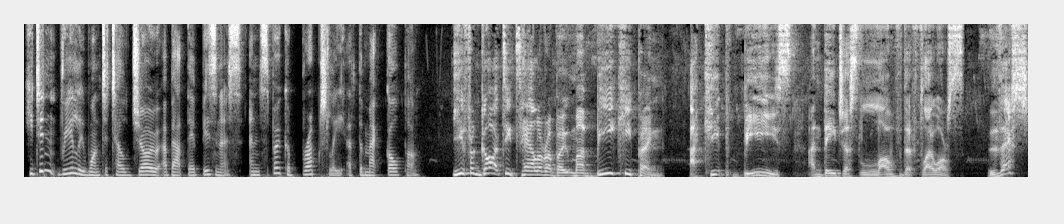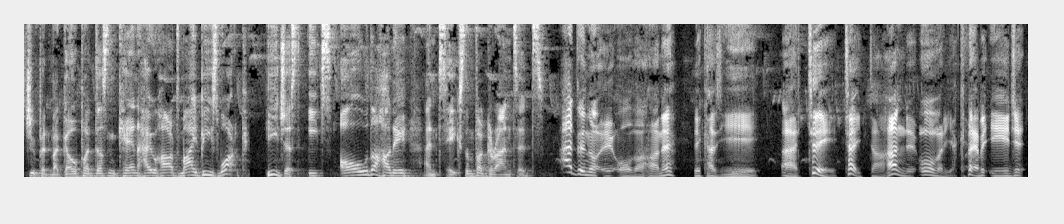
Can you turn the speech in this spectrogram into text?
He didn't really want to tell Jo about their business and spoke abruptly at the Mac Gulpa. You forgot to tell her about my beekeeping. I keep bees, and they just love the flowers. This stupid Mac Gulpa doesn't ken how hard my bees work. He just eats all the honey and takes them for granted. I do not eat all the honey, because ye are too tight to hand it over, you cribbit idiot.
